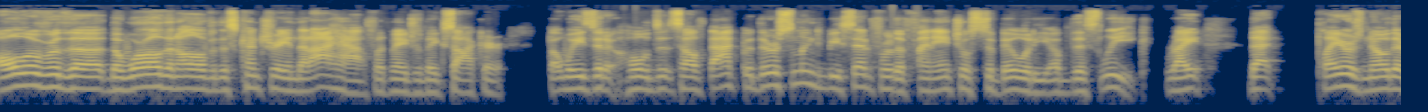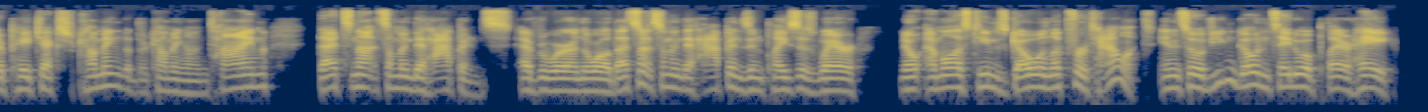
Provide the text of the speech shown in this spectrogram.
all over the the world and all over this country and that I have with Major League Soccer about ways that it holds itself back. But there's something to be said for the financial stability of this league, right? That Players know their paychecks are coming, that they're coming on time. That's not something that happens everywhere in the world. That's not something that happens in places where you know MLS teams go and look for talent. And so if you can go and say to a player, "Hey,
